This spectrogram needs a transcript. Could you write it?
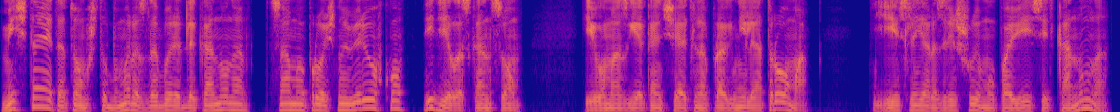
мечтает о том, чтобы мы раздобыли для кануна самую прочную веревку и дело с концом. Его мозги окончательно прогнили от рома. Если я разрешу ему повесить кануна,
